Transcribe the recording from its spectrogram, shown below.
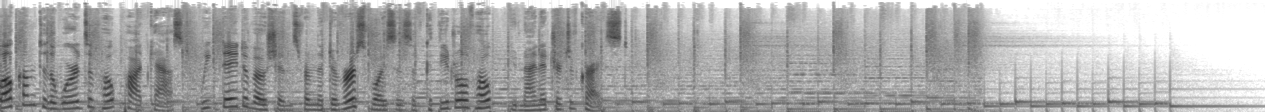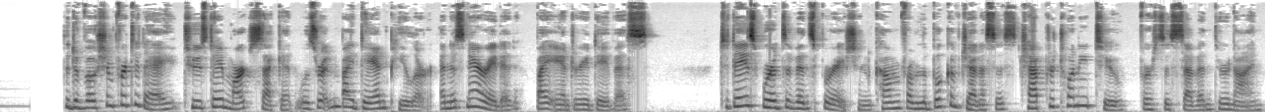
Welcome to the Words of Hope podcast, weekday devotions from the diverse voices of Cathedral of Hope, United Church of Christ. The devotion for today, Tuesday, March 2nd, was written by Dan Peeler and is narrated by Andrea Davis. Today's words of inspiration come from the book of Genesis, chapter 22, verses 7 through 9.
